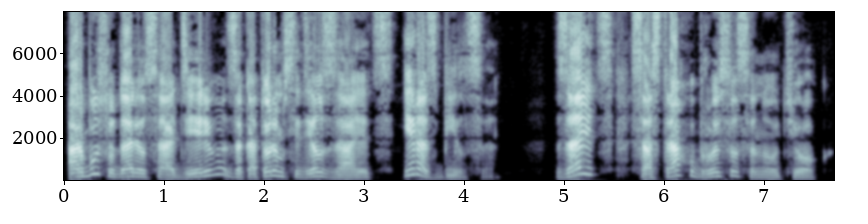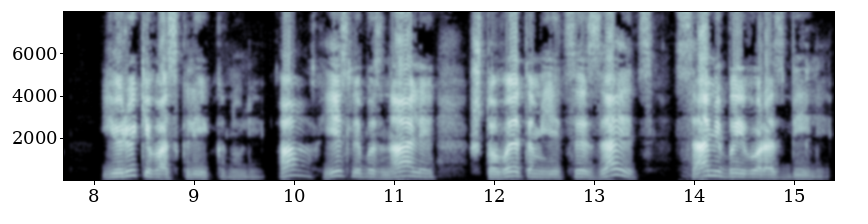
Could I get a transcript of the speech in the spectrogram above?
Арбуз ударился о дерево, за которым сидел заяц, и разбился. Заяц со страху бросился на утек. Юрюки воскликнули. «Ах, если бы знали, что в этом яйце заяц, Сами бы его разбили.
